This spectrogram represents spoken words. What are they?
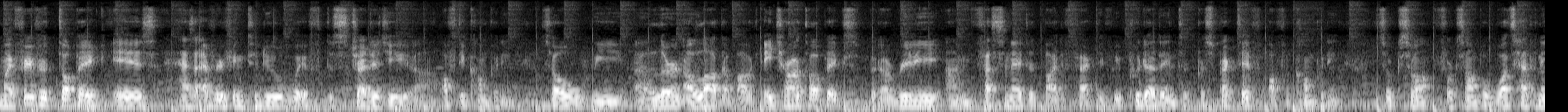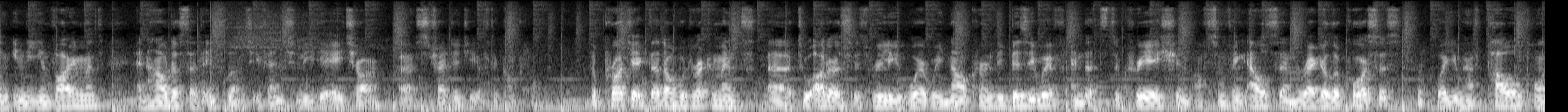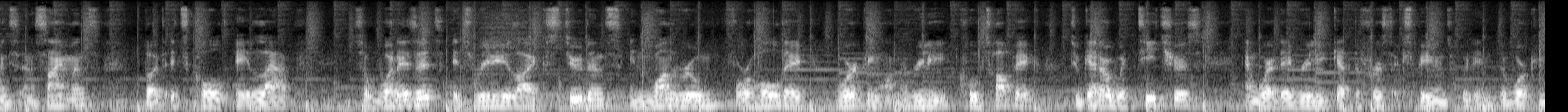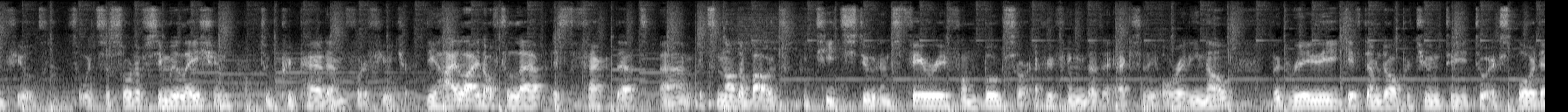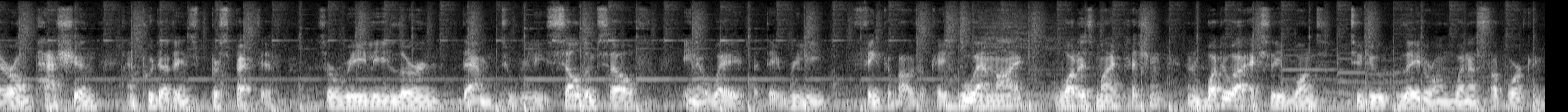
My favorite topic is has everything to do with the strategy uh, of the company. So we uh, learn a lot about HR topics, but I really I'm fascinated by the fact if we put that into perspective of a company. So, so for example, what's happening in the environment and how does that influence eventually the HR uh, strategy of the company. The project that I would recommend uh, to others is really where we're now currently busy with, and that's the creation of something else than regular courses, where you have PowerPoints and assignments, but it's called a lab. So what is it? It's really like students in one room for a whole day working on a really cool topic together with teachers and where they really get the first experience within the working field. So it's a sort of simulation to prepare them for the future. The highlight of the lab is the fact that um, it's not about we teach students theory from books or everything that they actually already know, but really give them the opportunity to explore their own passion and put that in perspective. So really learn them to really sell themselves in a way that they really think about okay who am I? What is my passion? And what do I actually want to do later on when I start working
